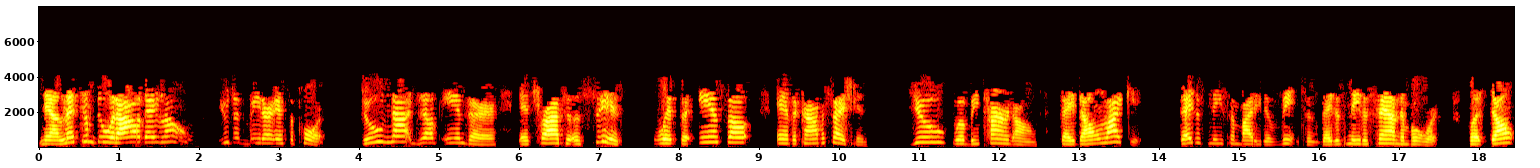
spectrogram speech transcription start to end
Now let them do it all day long. You just be there in support. Do not jump in there and try to assist with the insult and the conversation. You will be turned on. They don't like it. They just need somebody to vent to. They just need a sounding board. But don't,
